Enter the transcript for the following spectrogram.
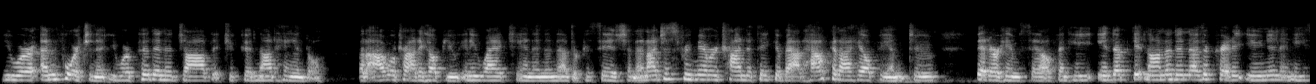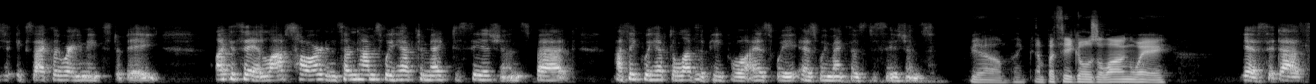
You were unfortunate. You were put in a job that you could not handle, but I will try to help you any way I can in another position. And I just remember trying to think about how could I help him to better himself. And he ended up getting on at another credit union, and he's exactly where he needs to be. Like I said, life's hard, and sometimes we have to make decisions, but I think we have to love the people as we as we make those decisions. Yeah, empathy goes a long way. Yes, it does.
